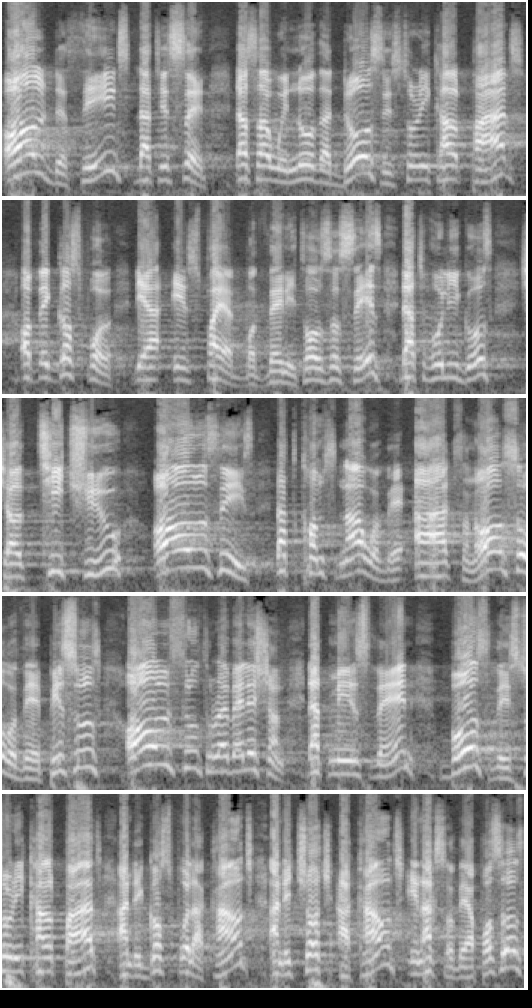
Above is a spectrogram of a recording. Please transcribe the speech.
all the things that he said. That's how we know that those historical parts of the gospel, they are inspired. But then it also says that Holy Ghost shall teach you all things that comes now with the acts and also with the epistles all through revelation that means then both the historical part and the gospel account and the church account in acts of the apostles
